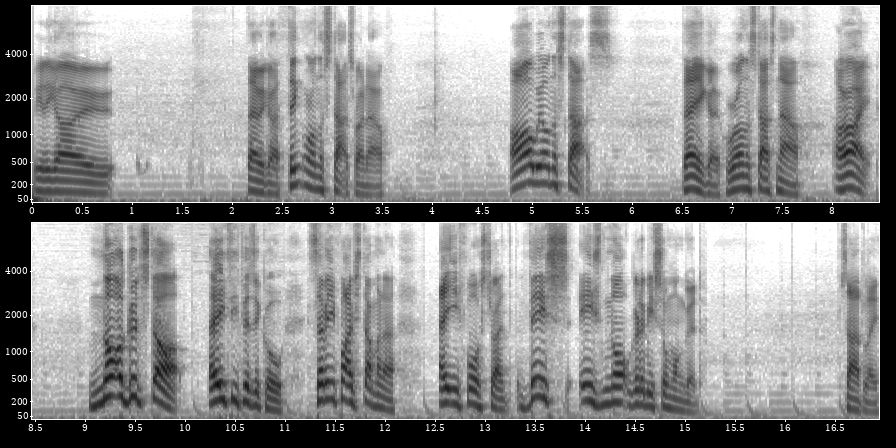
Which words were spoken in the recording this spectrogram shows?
We're going to go there we go. I think we're on the stats right now. Are we on the stats? There you go. We're on the stats now. All right. Not a good start. 80 physical, 75 stamina, 84 strength. This is not going to be someone good. Sadly.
